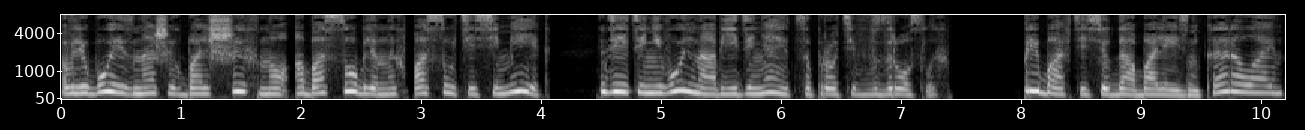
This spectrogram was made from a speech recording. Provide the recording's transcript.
в любой из наших больших, но обособленных по сути семеек дети невольно объединяются против взрослых. Прибавьте сюда болезнь Кэролайн,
